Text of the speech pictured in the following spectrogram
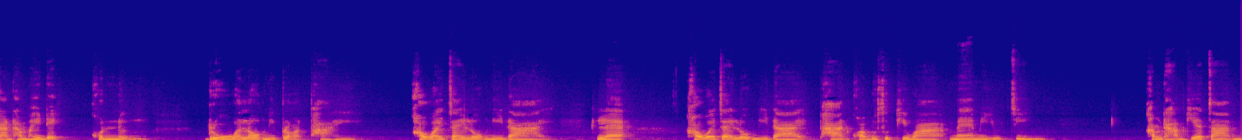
การทำให้เด็กคนหนึ่ง รู้ว่าโลกนี้ปลอดภัย เขาไว้ใจโลกนี้ได้ และเขาไว้ใจโลกนี้ได้ ผ่านความรู้สึกที่ว่าแม่มีอยู่จริงคำถามที่อาจารย์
